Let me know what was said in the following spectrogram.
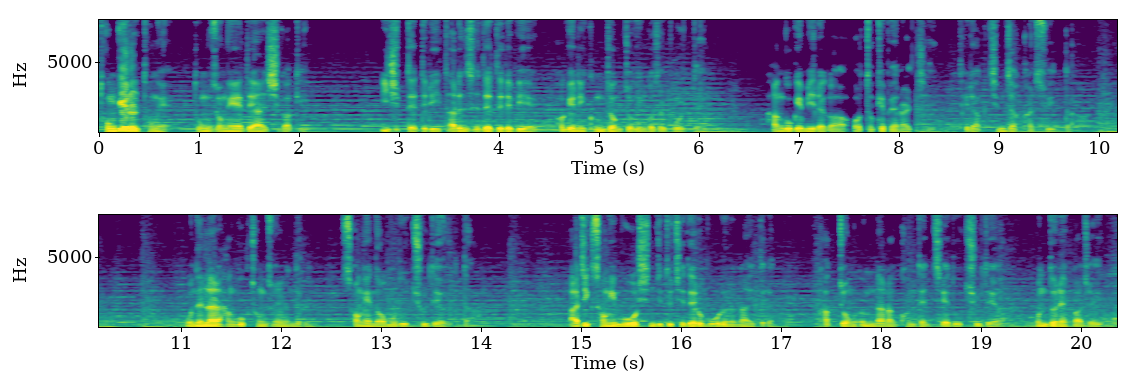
통계를 통해 동성애에 대한 시각이 20대들이 다른 세대들에 비해 확연히 긍정적인 것을 볼 때 한국의 미래가 어떻게 변할지 대략 짐작할 수 있다. 오늘날 한국 청소년들은 성에 너무 노출되어 있다. 아직 성이 무엇인지도 제대로 모르는 아이들은 각종 음란한 콘텐츠에 노출되어 혼돈에 빠져 있고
